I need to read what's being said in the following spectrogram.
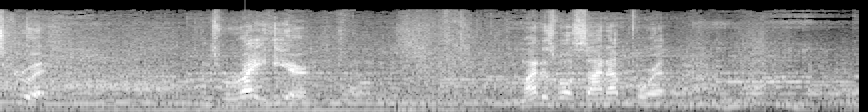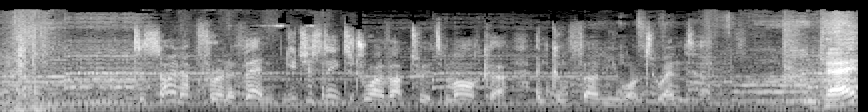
Screw it. Since we're right here, might as well sign up for it. To sign up for an event, you just need to drive up to its marker and confirm you want to enter. Okay.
